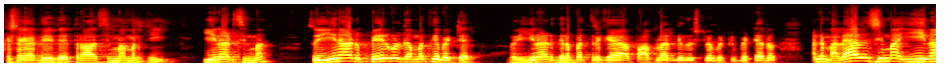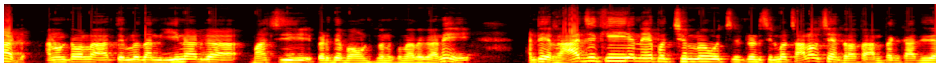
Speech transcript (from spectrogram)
కృష్ణగారి కృష్ణ గారి తర్వాత సినిమా మనకి ఈనాడు సినిమా. సో ఈనాడు పేరు కూడా గమ్మత్తుగా పెట్టారు. మరి ఈనాడు దినపత్రిక పాపులారిటీ దృష్టిలో పెట్టి పెట్టారు. అంటే మలయాళం సినిమా ఈనాడు అని ఉండటం వల్ల తెలుగులో దాన్ని ఈనాడుగా మార్చి పెడితే బాగుంటుంది అనుకున్నారు. కానీ అంటే రాజకీయ నేపథ్యంలో వచ్చినటువంటి సినిమా చాలా వచ్చాయి. తర్వాత అంతం కాదు ఇది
